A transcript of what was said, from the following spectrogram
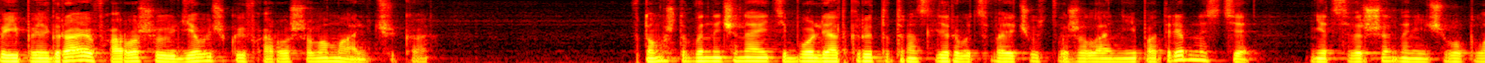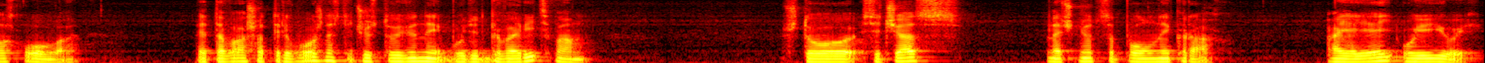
и поиграю в хорошую девочку и в хорошего мальчика. В том, что вы начинаете более открыто транслировать свои чувства, желания и потребности, нет совершенно ничего плохого. Это ваша тревожность и чувство вины будет говорить вам, что сейчас начнется полный крах. Ай-яй-яй, ой-ой-ой.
